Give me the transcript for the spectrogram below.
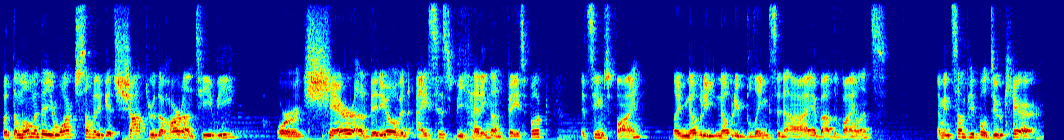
But the moment that you watch somebody get shot through the heart on TV, or share a video of an ISIS beheading on Facebook, it seems fine. Like nobody nobody blinks an eye about the violence. I mean, some people do care,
